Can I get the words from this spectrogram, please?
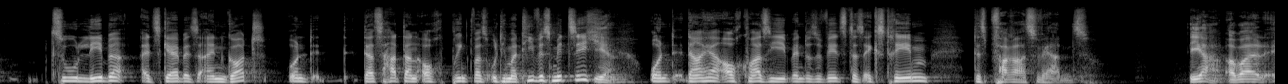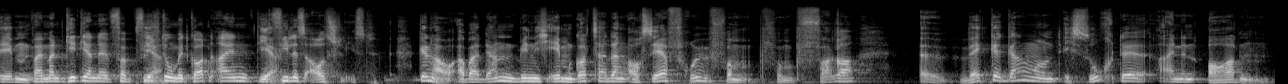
zu lebe als gäbe es einen Gott und das hat dann auch, bringt was Ultimatives mit sich ja. und daher auch quasi, wenn du so willst, das Extrem des Pfarrerswerdens. Ja, aber eben. Weil man geht ja eine Verpflichtung ja. mit Gott ein, die ja. vieles ausschließt. Genau, aber dann bin ich eben Gott sei Dank auch sehr früh vom, vom Pfarrer äh, weggegangen und ich suchte einen Orden.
